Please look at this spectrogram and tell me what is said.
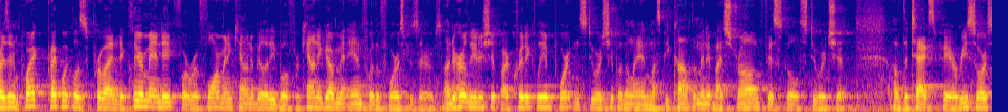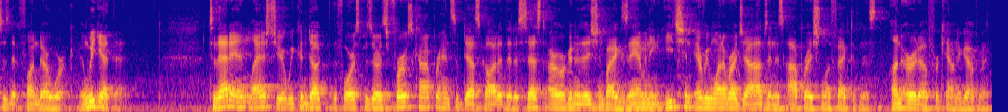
President Preckwinkle has provided a clear mandate for reform and accountability both for county government and for the forest preserves. Under her leadership, our critically important stewardship of the land must be complemented by strong fiscal stewardship of the taxpayer resources that fund our work. And we get that. To that end, last year we conducted the Forest Preserve's first comprehensive desk audit that assessed our organization by examining each and every one of our jobs and its operational effectiveness, unheard of for county government.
